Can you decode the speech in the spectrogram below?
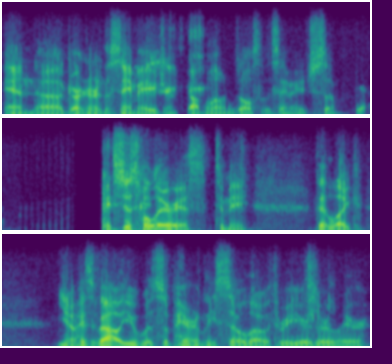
and uh, Gartner are the same age, and Scott Malone is also the same age. So yeah it's just hilarious to me that like you know his value was apparently so low three years earlier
